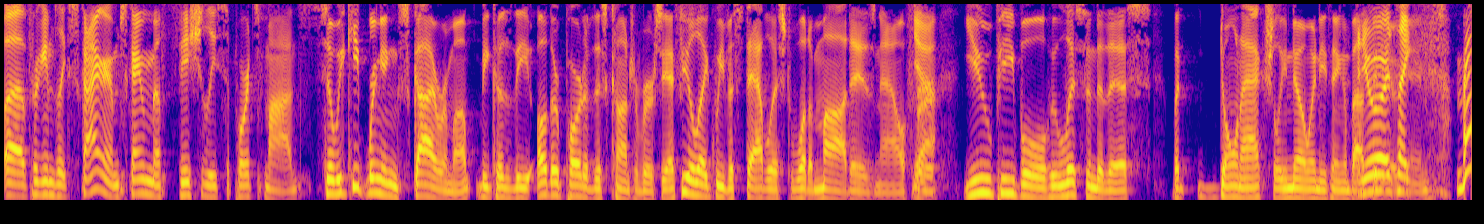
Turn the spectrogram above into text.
uh, for games like Skyrim, Skyrim officially supports mods. So we keep bringing Skyrim up because the other part of this controversy, I feel like we've established what a mod is now for Yeah. you people who listen to this but don't actually know anything about You video know, it's like games. Matt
